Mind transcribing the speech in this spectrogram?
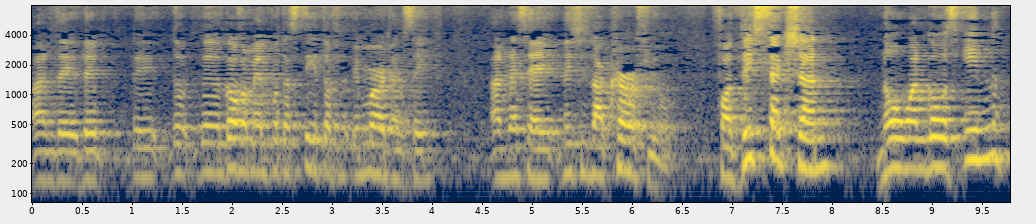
and the, the, the, the, government put a state of emergency and they say, This is a curfew. For this section, no one goes in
